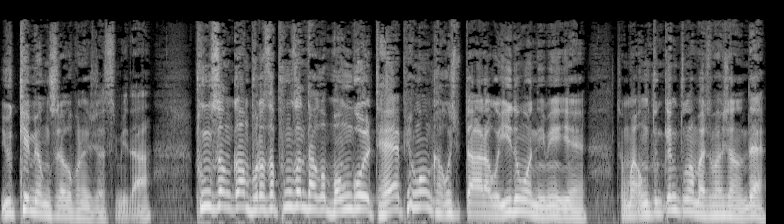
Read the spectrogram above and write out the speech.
육회명수라고 보내주셨습니다. 풍선껌 불어서 풍선 타고 몽골 대평원 가고 싶다라고 이동원 님이, 예. 정말 엉뚱깽뚱한 말씀 하셨는데,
